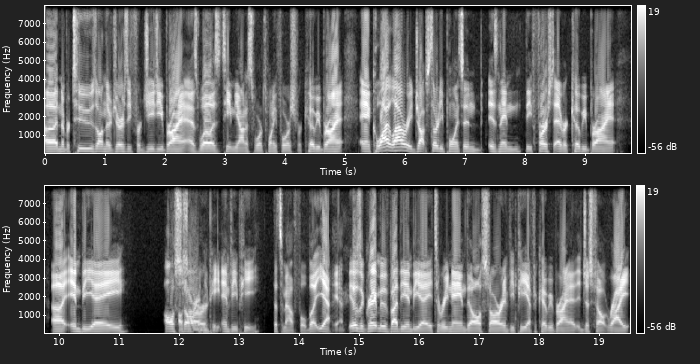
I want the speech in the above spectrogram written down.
uh, number twos on their jersey for Gigi Bryant, as well as Team Giannis wore 24s for Kobe Bryant. And Kawhi Lowry drops 30 points and is named the first ever Kobe Bryant uh, NBA All Star MVP. MVP. That's a mouthful, but yeah, Yeah. it was a great move by the NBA to rename the All Star MVP after Kobe Bryant. It just felt right,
